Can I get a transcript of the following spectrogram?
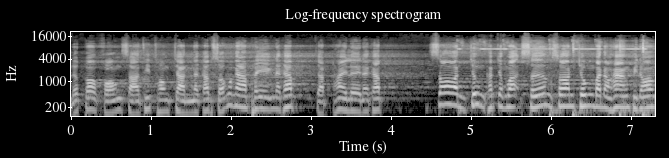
แล้วก็ของสาธิตทองจันทร์นะครับสองผลงานเพลงนะครับ จัดให้เลยนะครับ ซ่อนจุ้งครับจังหวะเสริงซ่อนจุ้งบ้านหนองหางพี่น้อง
